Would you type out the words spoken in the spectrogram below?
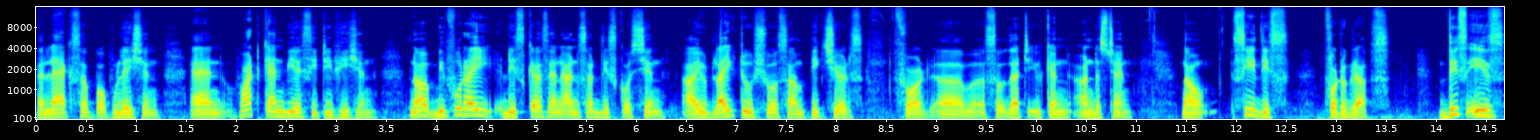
uh, lakhs of population and what can be a city vision? Now, before I discuss and answer this question, I would like to show some pictures for uh, so that you can understand. Now, see these photographs. This is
